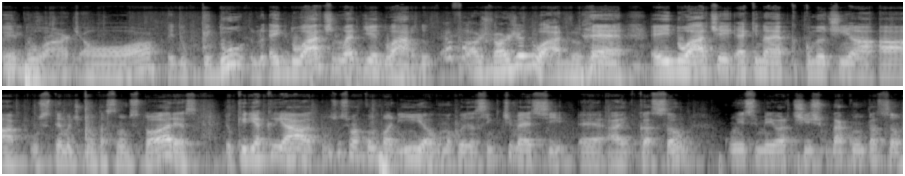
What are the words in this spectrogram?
Eduarte. Ó. Edu, Edu, é Eduarte, não é de Eduardo. Eu ia falar Jorge Eduardo. É, é Eduarte é que na época, como eu tinha a, o sistema de contação de histórias, eu queria criar como se fosse uma companhia, alguma coisa assim, que tivesse é, a educação com esse meio artístico da contação.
